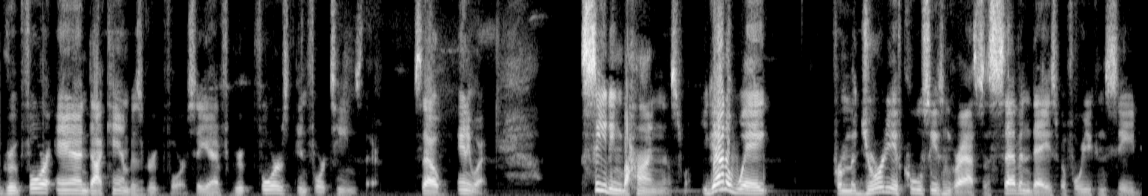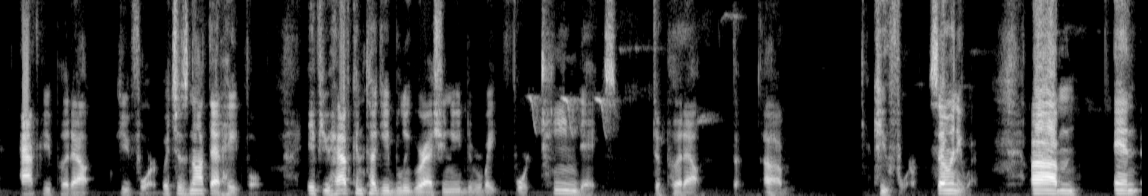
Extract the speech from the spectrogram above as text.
group 4, and dicamba is group 4. So you have group 4s and 14s there. So anyway, seeding behind this one. You got to wait for majority of cool season grasses seven days before you can seed after you put out Q4, which is not that hateful. If you have Kentucky bluegrass, you need to wait 14 days to put out the, um, Q4. So anyway, um, and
